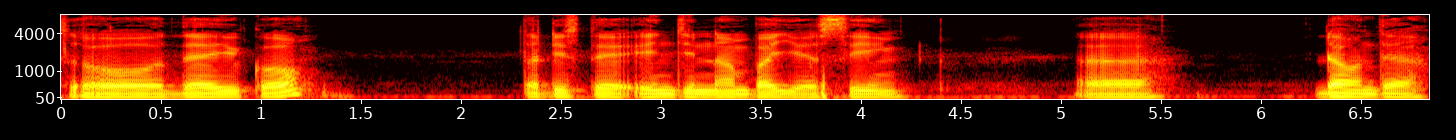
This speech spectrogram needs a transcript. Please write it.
so there you go. That is the engine number you're seeing uh, down there.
